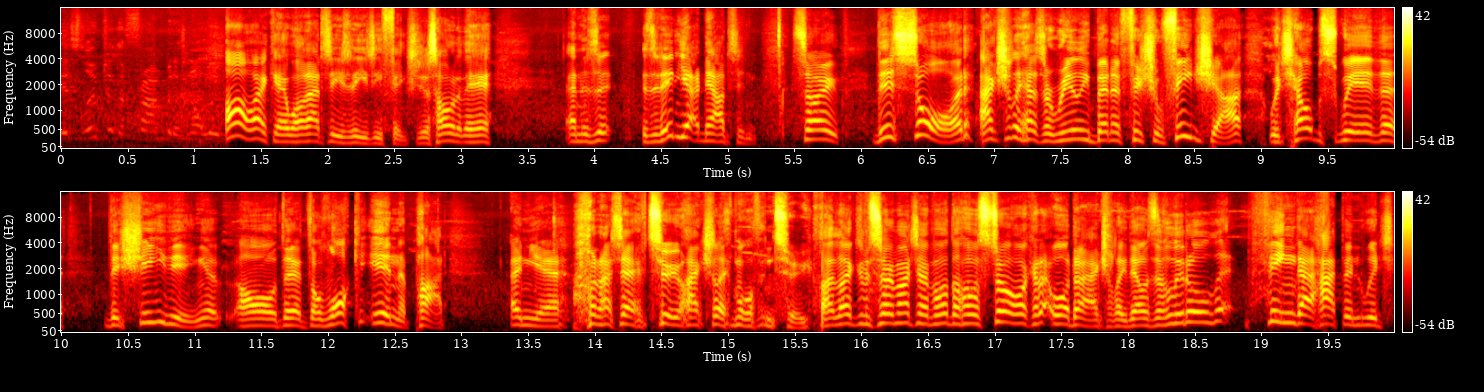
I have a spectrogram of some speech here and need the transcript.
It's looped at the front, but it's not looped. Oh, okay, well that's easy, easy fix. You just hold it there. And is it, is it in? Yeah, now it's in. So this sword actually has a really beneficial feature which helps with the sheathing, or the, the lock-in part. And yeah, when I say I have two, I actually have more than two. I liked them so much I bought the whole store. Well, no, actually, there was a little thing that happened which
